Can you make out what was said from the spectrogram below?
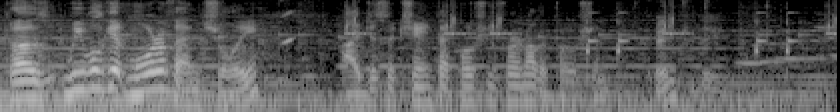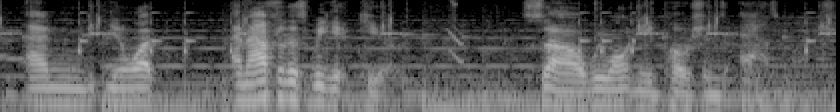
Because we will get more eventually. I just exchanged that potion for another potion. Eventually. And you know what? And after this, we get cure. So we won't need potions as much.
